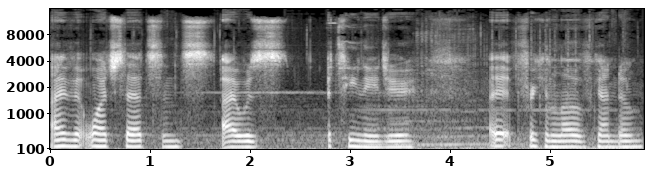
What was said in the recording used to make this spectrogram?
I haven't watched that since I was a teenager. I freaking love Gundam.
